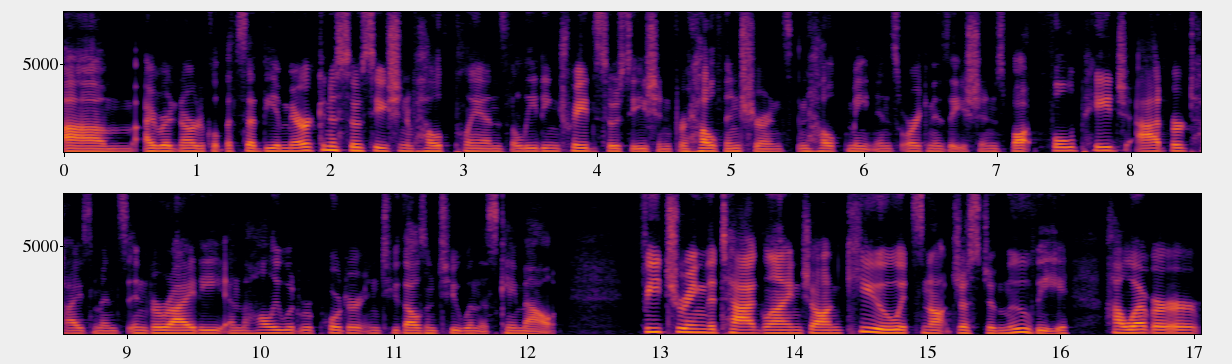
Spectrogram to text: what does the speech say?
Um, I read an article that said the American Association of Health Plans, the leading trade association for health insurance and health maintenance organizations, bought full page advertisements in Variety and The Hollywood Reporter in 2002 when this came out, featuring the tagline John Q, it's not just a movie. However,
